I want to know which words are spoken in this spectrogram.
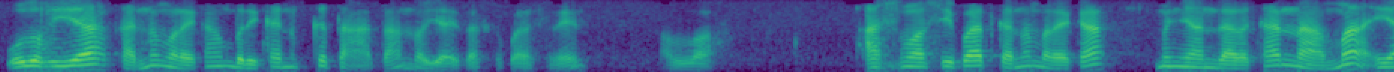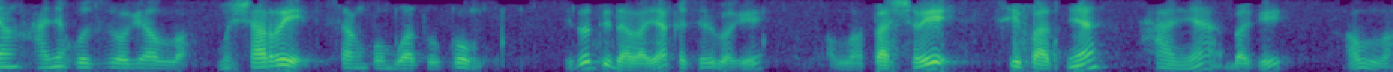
uluhiyah karena mereka memberikan ketaatan loyalitas kepada selain Allah. Asma sifat karena mereka menyandarkan nama yang hanya khusus bagi Allah. Musyari sang pembuat hukum. Itu tidak layak kecil bagi Allah. Tasyri sifatnya hanya bagi Allah.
